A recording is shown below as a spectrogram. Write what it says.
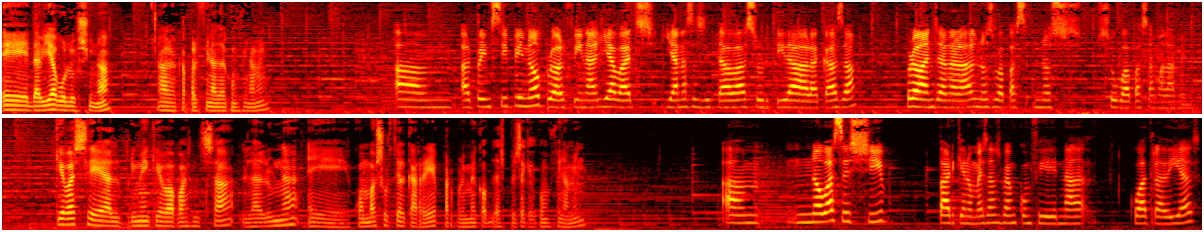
eh, devia evolucionar al, cap al final del confinament? Um, al principi no, però al final ja vaig ja necessitava sortir de la casa, però en general no es va pas, no s'ho va passar malament. Què va ser el primer que va pensar l'alumne eh, quan va sortir al carrer per primer cop després d'aquest confinament? Um, no va ser així perquè només ens vam confinar quatre dies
